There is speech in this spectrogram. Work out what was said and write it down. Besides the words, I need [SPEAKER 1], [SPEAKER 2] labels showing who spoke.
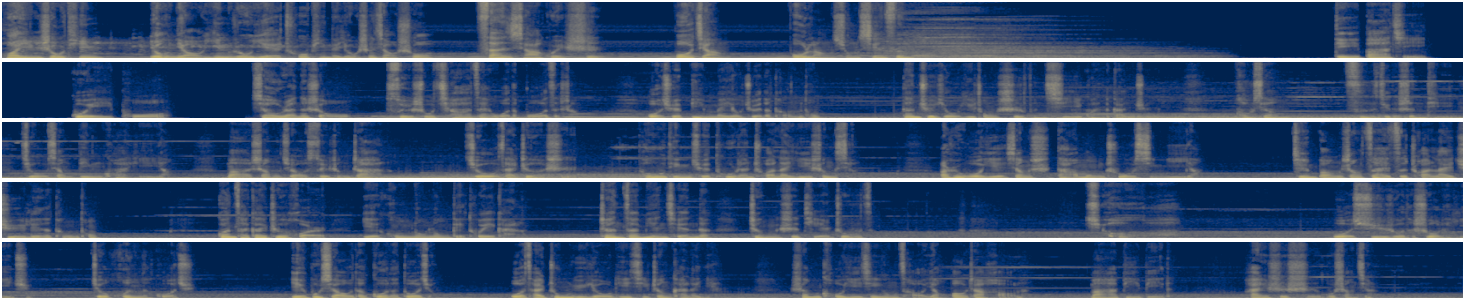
[SPEAKER 1] 欢迎收听由鸟音入夜出品的有声小说《三峡鬼事》，播讲：布朗熊先生。
[SPEAKER 2] 第八集，鬼婆。萧然的手虽说掐在我的脖子上，我却并没有觉得疼痛，但却有一种十分奇怪的感觉，好像自己的身体。就像冰块一样，马上就要碎成渣了。就在这时，头顶却突然传来一声响，而我也像是大梦初醒一样，肩膀上再次传来剧烈的疼痛。棺材盖这会儿也轰隆隆给推开了，站在面前的正是铁柱子。救我！我虚弱的说了一句。就昏了过去，也不晓得过了多久，我才终于有力气睁开了眼。伤口已经用草药包扎好了，麻痹痹的，还是使不上劲儿。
